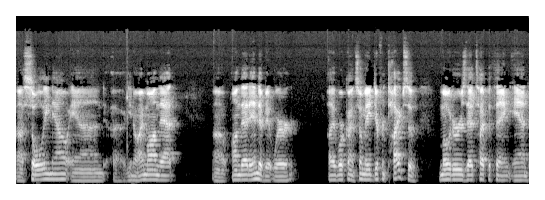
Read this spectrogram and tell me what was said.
uh, solely now, and uh, you know, I'm on that uh, on that end of it where I work on so many different types of motors, that type of thing. And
